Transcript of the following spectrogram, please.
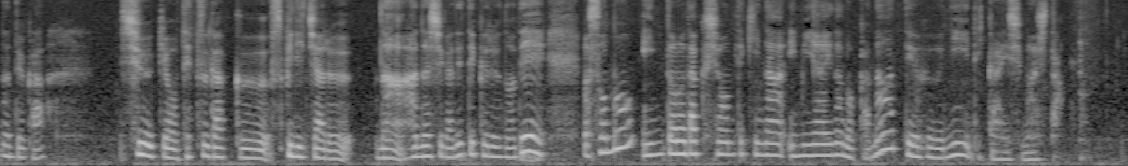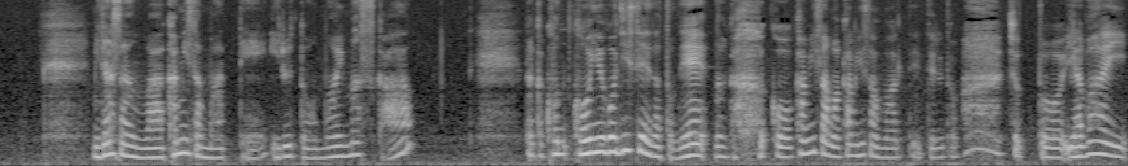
何て言うか宗教哲学スピリチュアルな話が出てくるので、まあ、そのイントロダクション的な意味合いなのかなっていうふうに理解しました。皆さんは神様っていると思いますか？なんかここういうご時世だとねなんか こう神様神様って言ってるとちょっとやばい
